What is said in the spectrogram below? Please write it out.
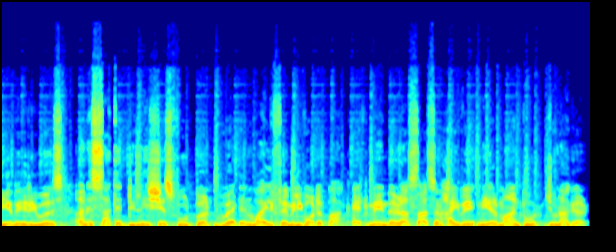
બે બે રિવર્સ અને સાથે ડિલિશિયસ ફૂડ પણ wet and wild family water park at Mendarda Sasan highway near Manpur Junagadh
